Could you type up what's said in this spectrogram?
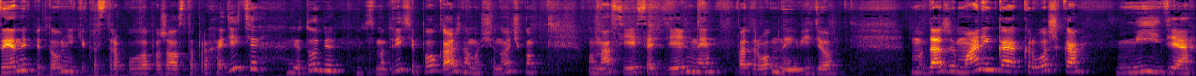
Цены в питомнике Костропула. Пожалуйста, проходите в ютубе, смотрите по каждому щеночку у нас есть отдельные подробные видео. Даже маленькая крошка Мидия.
